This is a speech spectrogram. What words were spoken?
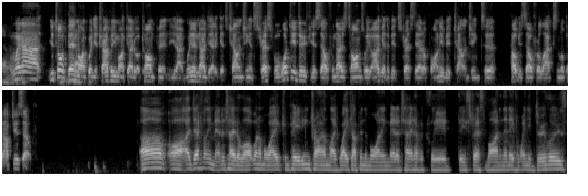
when uh, you talk then, like when you're traveling, you might go to a comp and you don't win, and no doubt it gets challenging and stressful. What do you do for yourself in those times where you are getting a bit stressed out or finding a bit challenging to help yourself relax and look after yourself? Um, oh, I definitely meditate a lot when I'm away competing. Try and like wake up in the morning, meditate, have a clear, de-stressed mind, and then even when you do lose,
